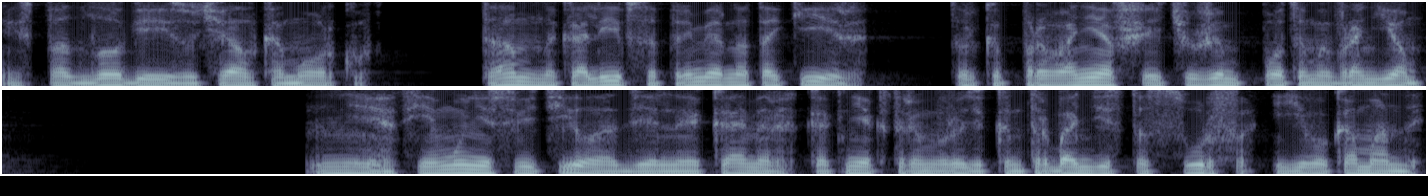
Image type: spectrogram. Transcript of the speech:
Из-под лобья изучал коморку. Там, на Калипсо, примерно такие же, только провонявшие чужим потом и враньем. Нет, ему не светила отдельная камера, как некоторым вроде контрабандиста Сурфа и его команды.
